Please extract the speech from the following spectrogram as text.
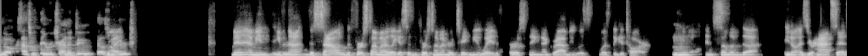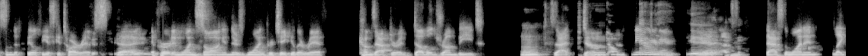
know, because that's what they were trying to do. That's right. what they were. Man, I mean, even that the sound. The first time I, like I said, the first time I heard "Take Me Away," the first thing that grabbed me was was the guitar. Mm-hmm. You know, and some of the you know, as your hat says, some of the filthiest guitar riffs yeah, that yeah, yeah. I've heard in one song. And there's one particular riff comes after a double drum beat. Mm. It's that dun, dun, yeah, yeah that's, that's the one. And like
